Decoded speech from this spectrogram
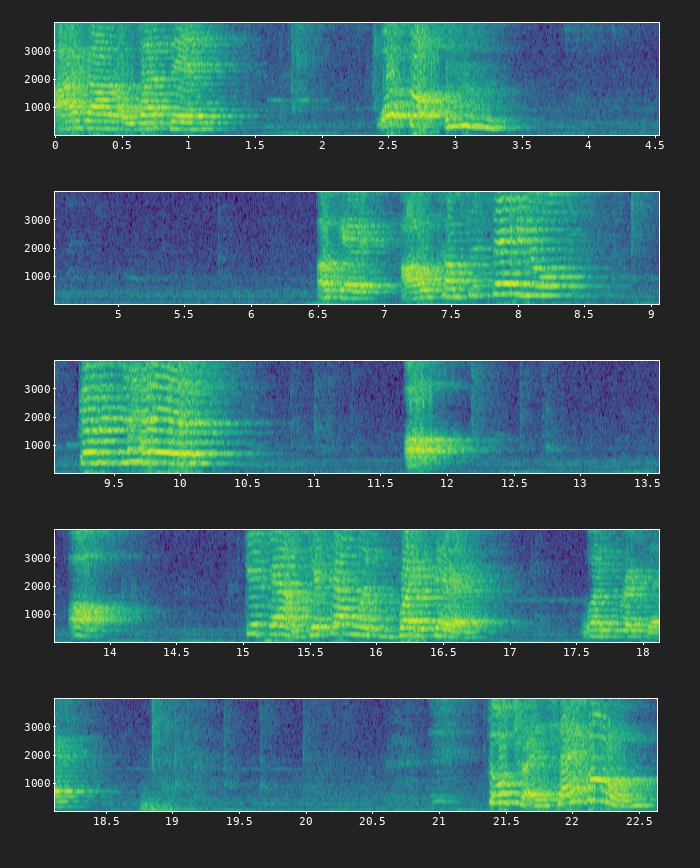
I What the? okay, I'll come to save you. Coming to help. Oh. Oh. Get down. Get down like right there. Like right there. Don't try this at home.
